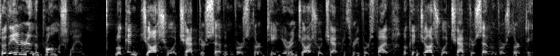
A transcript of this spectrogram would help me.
So they entered in the promised land. Look in Joshua chapter 7, verse 13. You're in Joshua chapter 3, verse 5. Look in Joshua chapter 7, verse 13.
